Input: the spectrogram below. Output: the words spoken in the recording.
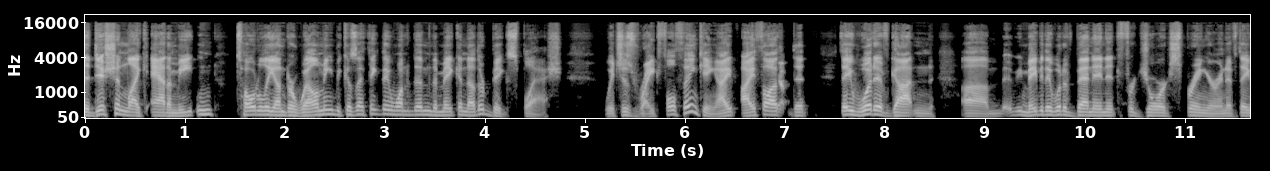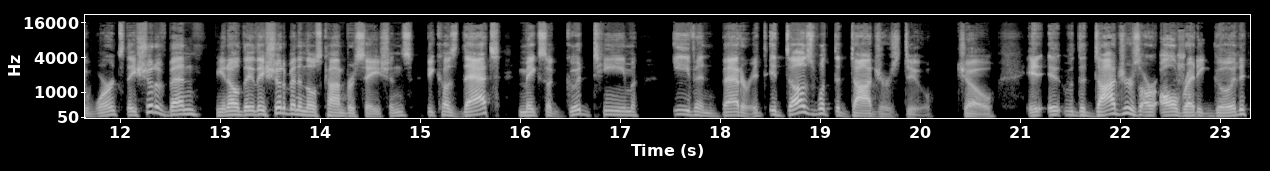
addition like Adam Eaton, totally underwhelming because I think they wanted them to make another big splash, which is rightful thinking. I I thought Yep. that they would have gotten um maybe maybe they would have been in it for George Springer and if they weren't they should have been you know they they should have been in those conversations because that makes a good team even better it, it does what the Dodgers do Joe it, it the Dodgers are already good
